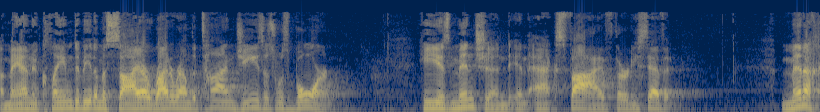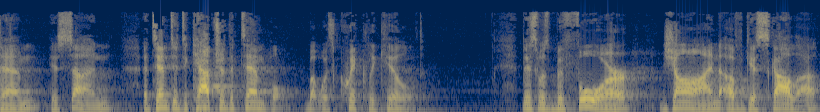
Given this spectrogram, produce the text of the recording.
a man who claimed to be the Messiah right around the time Jesus was born. He is mentioned in Acts 5:37. Menachem, his son, attempted to capture the temple but was quickly killed. This was before John of Giscala,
